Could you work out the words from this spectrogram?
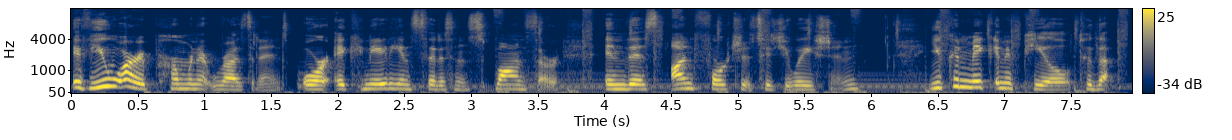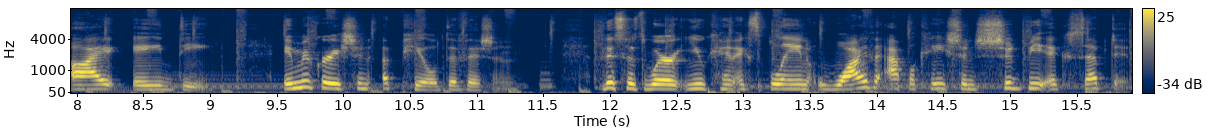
If you are a permanent resident or a Canadian citizen sponsor in this unfortunate situation, you can make an appeal to the IAD, Immigration Appeal Division. This is where you can explain why the application should be accepted.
